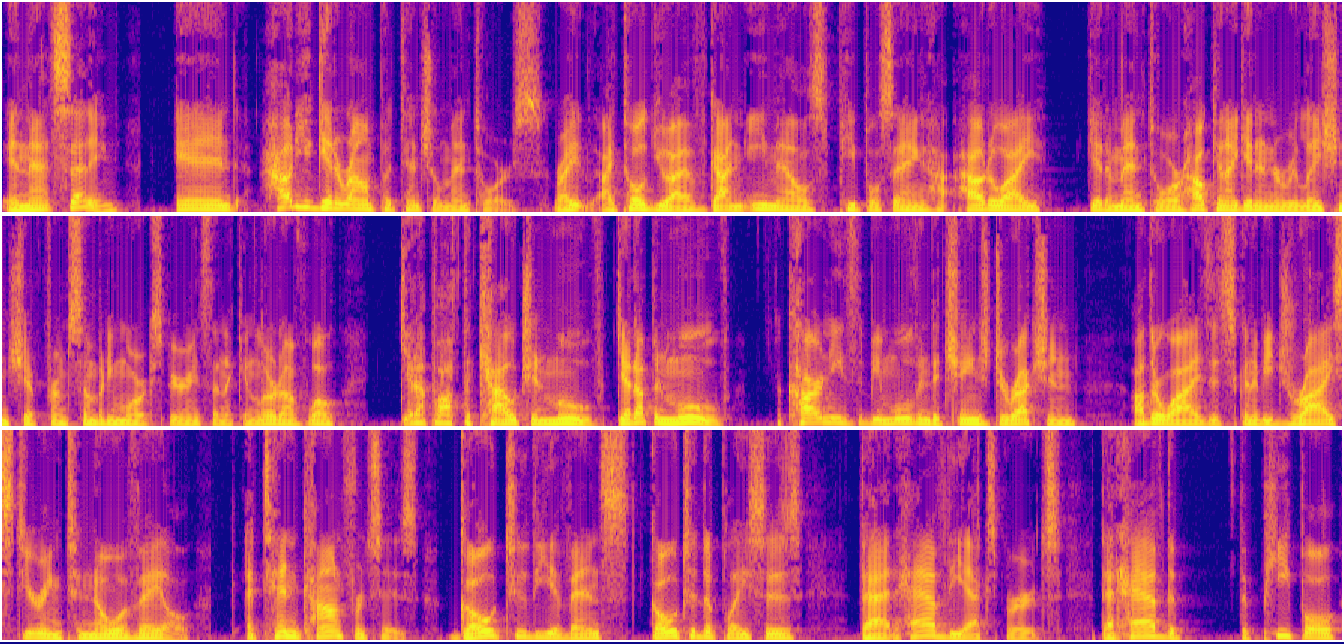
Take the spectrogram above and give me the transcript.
in that setting. And how do you get around potential mentors, right? I told you I've gotten emails, people saying, How do I get a mentor? How can I get in a relationship from somebody more experienced than I can learn of? Well, get up off the couch and move. Get up and move. A car needs to be moving to change direction. Otherwise, it's going to be dry steering to no avail. Attend conferences, go to the events, go to the places that have the experts, that have the the people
